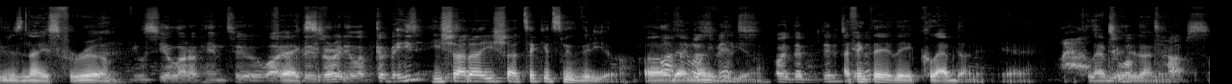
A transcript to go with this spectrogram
Dude is nice for real. You'll see a lot of him too. Like, Facts. there's already a lot because he's He shot uh, he shot Ticket's new video. Uh, Oh, that it money Vince. video. Or they did it together. I think they they collabed on it. Yeah, Two collaborated of the on it. tops.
